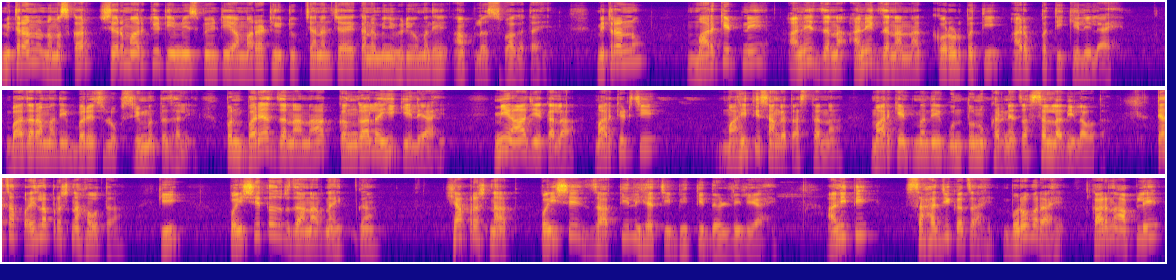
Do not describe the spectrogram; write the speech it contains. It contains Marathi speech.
मित्रांनो नमस्कार. शेअर मार्केट इन्व्हेस्टमेंट या मराठी यूट्यूब चॅनलच्या एका नवीन व्हिडिओमध्ये आपलं स्वागत आहे. मित्रांनो मार्केटने अनेक जण अनेक जणांना करोडपती अरबपती केलेले आहे. बाजारामध्ये बरेच लोक श्रीमंत झाले पण बऱ्याच जणांना कंगालही केले आहे. मी आज एकाला मार्केटची माहिती सांगत असताना मार्केटमध्ये गुंतवणूक करण्याचा सल्ला दिला होता. त्याचा पहिला प्रश्न हा होता की पैसे तर जाणार नाहीत का? ह्या प्रश्नात पैसे जातील ह्याची भीती दडलेली आहे. आणि ती साहजिकच आहे. बरोबर आहे. कारण आपले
